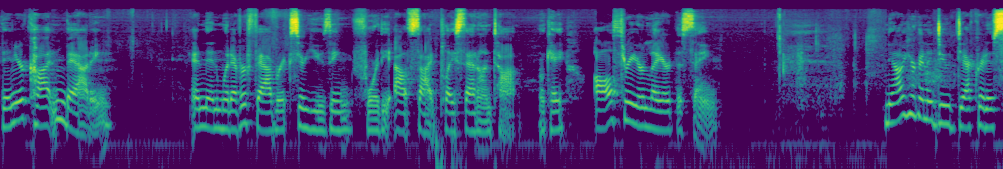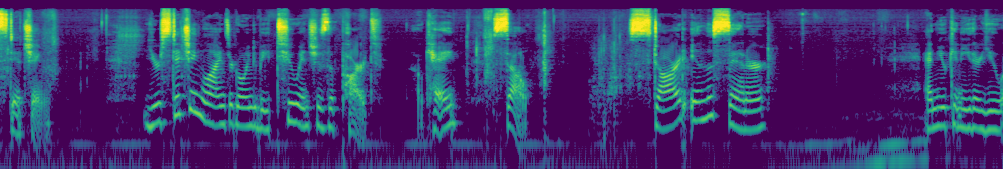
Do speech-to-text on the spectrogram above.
then your cotton batting, and then whatever fabrics you're using for the outside, place that on top. Okay, all three are layered the same. Now you're going to do decorative stitching. Your stitching lines are going to be two inches apart. Okay, so start in the center and you can either you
